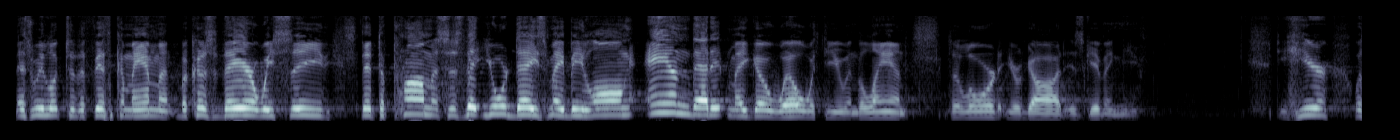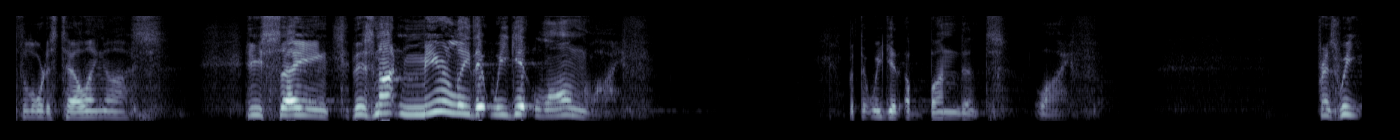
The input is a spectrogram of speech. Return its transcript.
as we look to the fifth commandment because there we see that the promise is that your days may be long and that it may go well with you in the land the Lord your God is giving you. Do you hear what the Lord is telling us? He's saying that it's not merely that we get long life, but that we get abundant life. Friends, we,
